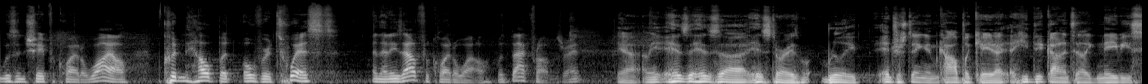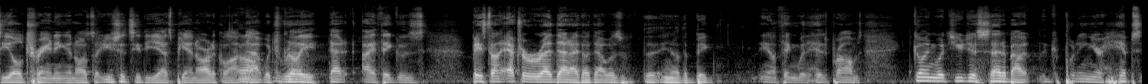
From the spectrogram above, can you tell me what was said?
was in shape for quite a while, couldn't help but over twist, and then he's out for quite a while with back problems, right? Yeah, I mean his his uh, his story is really interesting and complicated. I, he did got into like Navy SEAL training, and also you should see the ESPN article on Oh, that, which okay. really that I think was based on. After I read that, I thought that was the you know the big you know thing with his problems. Going what you just said about putting your hips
